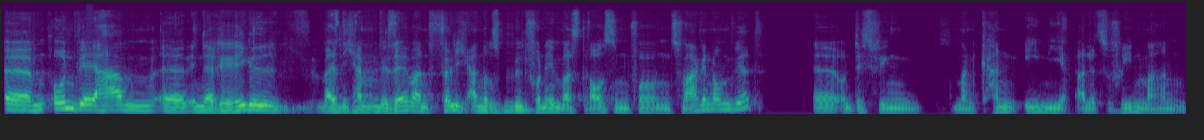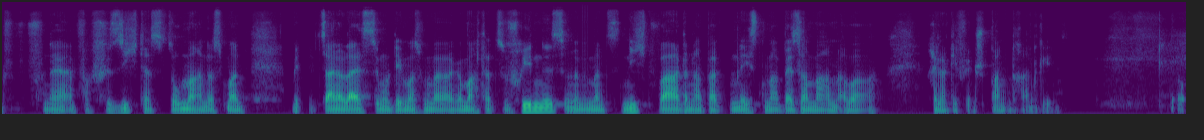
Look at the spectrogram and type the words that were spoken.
Ähm, und wir haben äh, in der Regel, weiß nicht, haben wir selber ein völlig anderes Bild von dem, was draußen von uns wahrgenommen wird. Äh, und deswegen, man kann eh nie alle zufrieden machen und von daher einfach für sich das so machen, dass man mit seiner Leistung und dem, was man da gemacht hat, zufrieden ist. Und wenn man es nicht war, dann halt beim nächsten Mal besser machen, aber relativ entspannt rangehen. So.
